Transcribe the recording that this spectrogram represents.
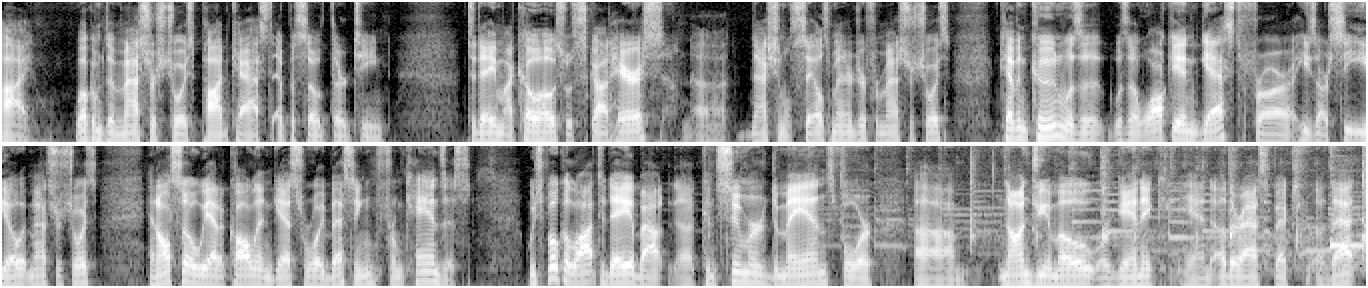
Hi, welcome to Master's Choice Podcast, episode 13. Today, my co host was Scott Harris, uh, National Sales Manager for Master's Choice. Kevin Kuhn was a was a walk in guest for our, he's our CEO at Master's Choice, and also we had a call in guest Roy Bessing from Kansas. We spoke a lot today about uh, consumer demands for um, non GMO, organic, and other aspects of that.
